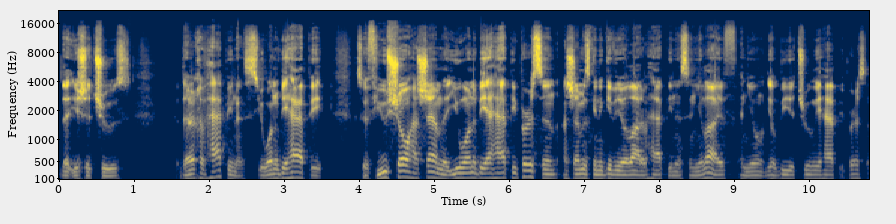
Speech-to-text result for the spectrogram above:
that you should choose? The derech of happiness. You want to be happy. So if you show Hashem that you want to be a happy person, Hashem is going to give you a lot of happiness in your life, and you'll you'll be a truly happy person.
